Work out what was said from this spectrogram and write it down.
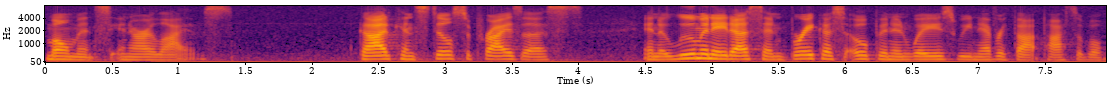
moments in our lives. God can still surprise us and illuminate us and break us open in ways we never thought possible.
